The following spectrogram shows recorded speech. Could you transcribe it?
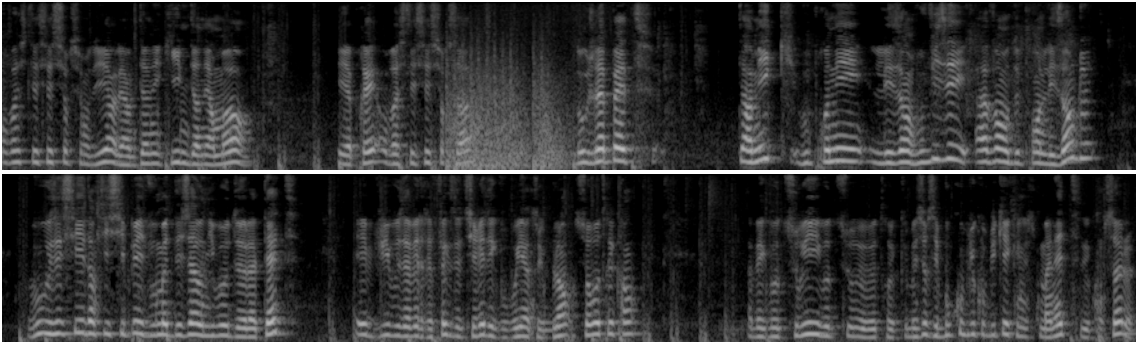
On va se laisser sur dire. Allez, un dernier kill, une dernière mort. Et après, on va se laisser sur ça. Donc je répète, thermique, vous prenez les angles, vous visez avant de prendre les angles. Vous essayez d'anticiper et de vous mettre déjà au niveau de la tête. Et puis vous avez le réflexe de tirer dès que vous voyez un truc blanc sur votre écran. Avec votre souris, votre, souris, votre... Bien sûr, c'est beaucoup plus compliqué qu'une manette de console.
